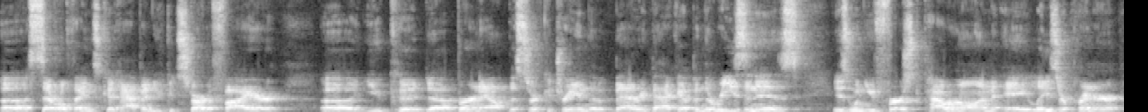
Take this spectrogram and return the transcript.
Uh, several things could happen. You could start a fire. Uh, you could uh, burn out the circuitry and the battery backup. And the reason is, is when you first power on a laser printer,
